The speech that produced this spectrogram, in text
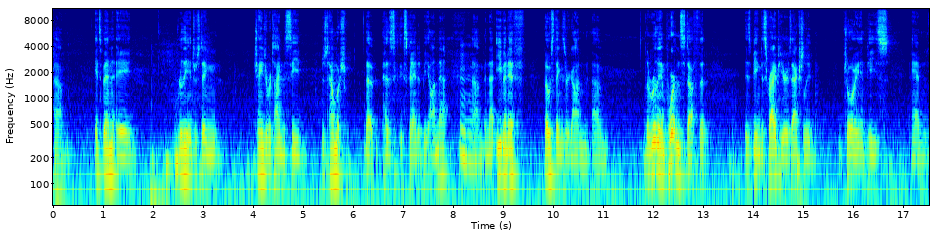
um, it's been a really interesting change over time to see just how much that has expanded beyond that, Mhm. um, and that even if those things are gone, um, the really important stuff that is being described here is actually joy and peace and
